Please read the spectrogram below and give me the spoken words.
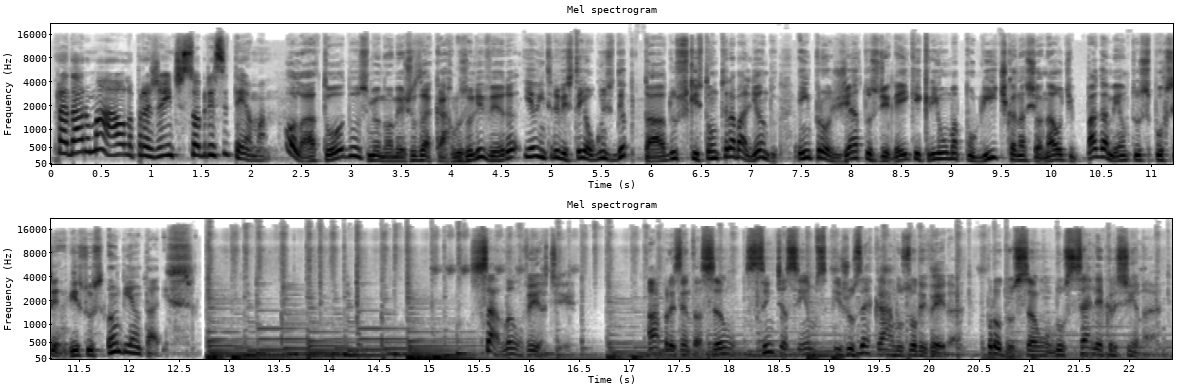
para dar uma aula para gente sobre esse tema. Olá a todos, meu nome é José Carlos Oliveira e eu entrevistei alguns deputados que estão trabalhando em projetos de lei que criam uma política nacional de pagamentos por serviços ambientais. Salão Verde. Apresentação: Cíntia Sims e José Carlos Oliveira. Produção: Lucélia Cristina.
